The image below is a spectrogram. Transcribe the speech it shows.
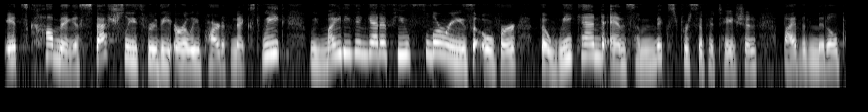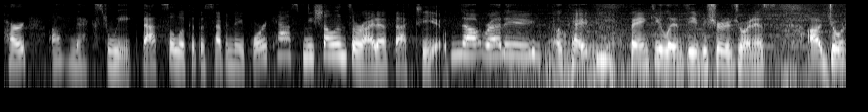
it's coming, especially through the early part of next week. We might even get a few flurries over the weekend and some mixed precipitation by the middle part of next week. That's a look at the seven day forecast. Michelle and Zuraidah, back to you. Not ready. Okay, thank you, Lindsay. Be sure to join us. Uh, join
